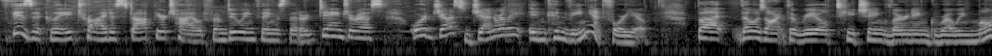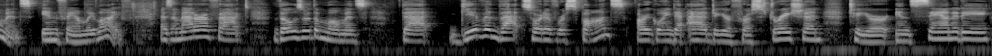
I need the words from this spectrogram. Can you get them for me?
physically try to stop your child from doing things that are dangerous or just generally inconvenient for you. But those aren't the real teaching, learning, growing moments in family life. As a matter of fact, those are the moments that given that sort of response, are going to add to your frustration, to your insanity,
